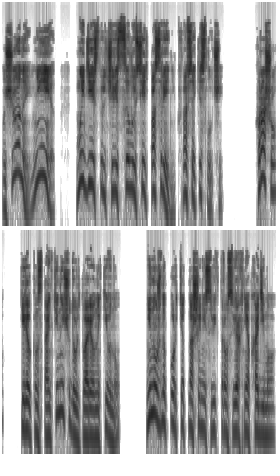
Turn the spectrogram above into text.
Ученый? Нет. Мы действовали через целую сеть посредников, на всякий случай. Хорошо. Кирилл Константинович удовлетворенно кивнул. Не нужно портить отношения с Виктором сверх необходимого.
